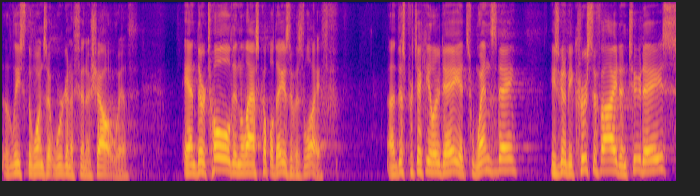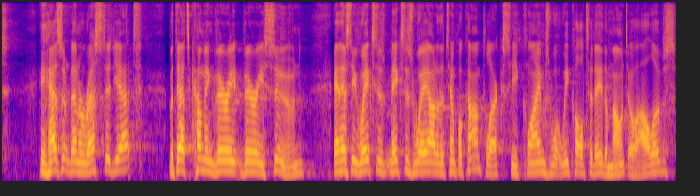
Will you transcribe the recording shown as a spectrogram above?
at least the ones that we're going to finish out with. And they're told in the last couple of days of his life. Uh, this particular day, it's Wednesday. He's going to be crucified in two days. He hasn't been arrested yet, but that's coming very, very soon. And as he his, makes his way out of the temple complex, he climbs what we call today the Mount of Olives,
